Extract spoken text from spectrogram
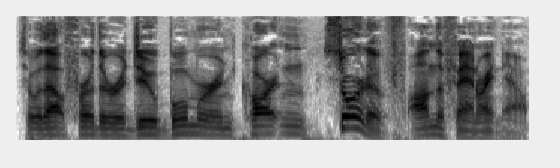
So without further ado, Boomer and Carton, sort of, on the fan right now.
